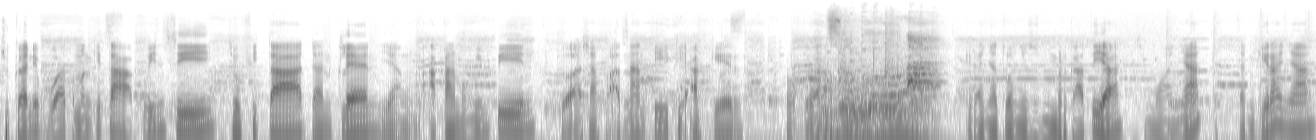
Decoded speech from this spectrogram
Juga nih buat teman kita Quincy, Jovita, dan Glenn yang akan memimpin doa syafaat nanti di akhir program. Kiranya Tuhan Yesus memberkati ya semuanya dan kiranya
